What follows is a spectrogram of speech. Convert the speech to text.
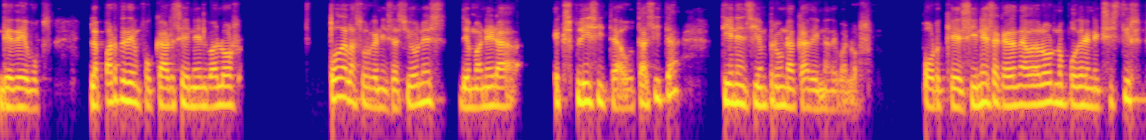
de DevOps. La parte de enfocarse en el valor. Todas las organizaciones, de manera explícita o tácita, tienen siempre una cadena de valor porque sin esa cadena de valor no podrían existir.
